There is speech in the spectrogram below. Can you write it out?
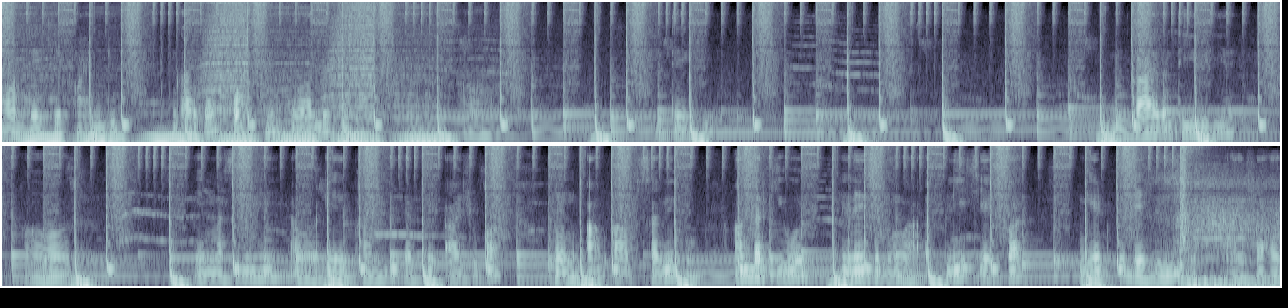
और देखिए फाइनली घर पर पहुँचने वाले हैं। देखिए गाय बंधी हुई है और ये मशीन है और ये फाइनली घर पे आ चुका हूँ। अब आप सभी को अंदर की ओर ले चलूँगा। प्लीज़ एक बार गेट पे देख लीजिए। ऐसा है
